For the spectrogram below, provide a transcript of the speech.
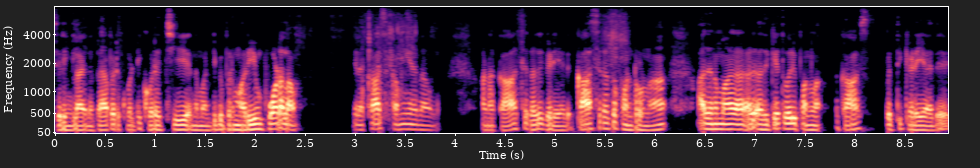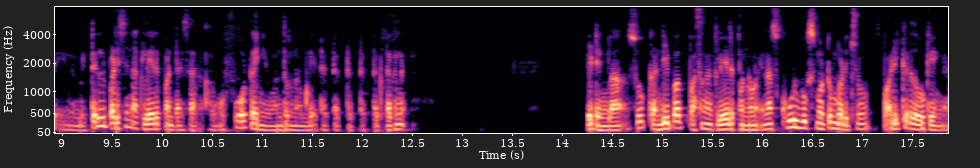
சரிங்களா? இந்த பேப்பர் குவாலிட்டி குறைச்சி அந்த மல்டி பேப்பர் மாதிரியும் போடலாம். ஏன்னா காசு கம்மியாக தான் ஆகும் ஆனால் காசுக்காக கிடையாது காசுக்காக பண்ணுறோன்னா அது நம்ம அதுக்கேற்ற மாதிரி பண்ணலாம். காசு பற்றி கிடையாது. இந்த மெட்டீரியல் படித்து நான் கிளியர் பண்ணிட்டேன் சார். அவங்க ஃபோட்டோ இங்கே வந்துடும் அப்படியே டக் டக் டக் டக் டக் டக்குன்னு. ரைட்டுங்களா ஸோ கண்டிப்பாக பசங்க கிளியர் பண்ணணும். ஏன்னா ஸ்கூல் புக்ஸ் மட்டும் படித்தோம் படிக்கிறது ஓகேங்க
